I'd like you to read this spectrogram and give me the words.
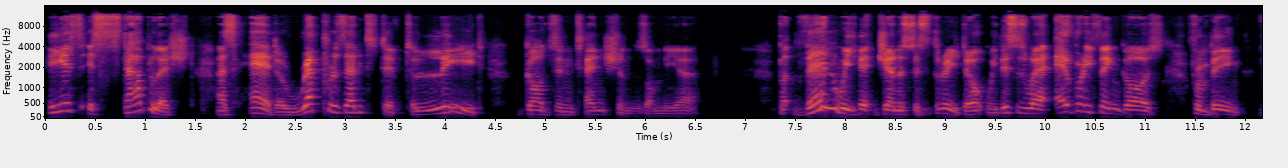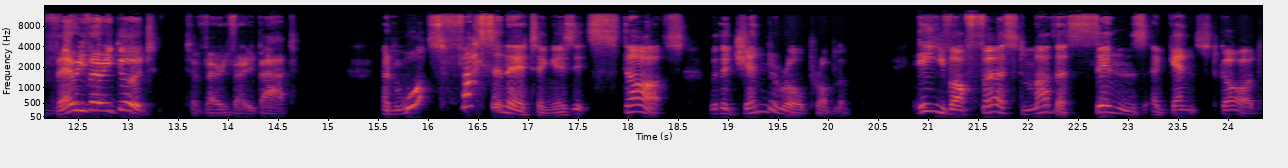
He is established as head, a representative to lead God's intentions on the earth. But then we hit Genesis 3, don't we? This is where everything goes from being very, very good to very, very bad. And what's fascinating is it starts with a gender role problem. Eve, our first mother, sins against God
